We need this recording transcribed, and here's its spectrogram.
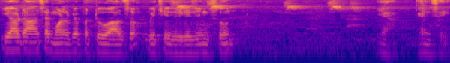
You have to answer model paper 2 also, which is releasing soon. Yeah, can see.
